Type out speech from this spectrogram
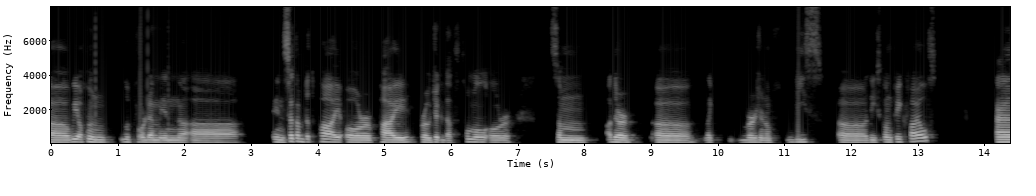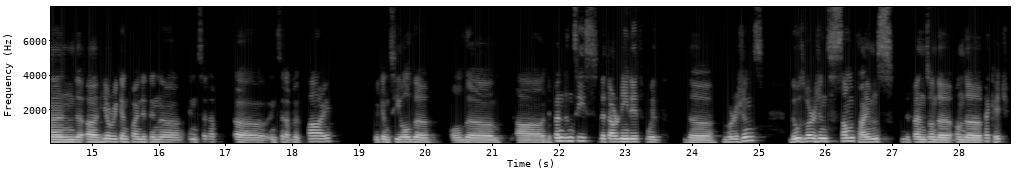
Uh, we often look for them in uh, in setup.py or py project.toml or some other uh, like version of these uh, these config files. And uh, here we can find it in uh, in setup in setup.py. We can see all the all the uh, dependencies that are needed with the versions. Those versions sometimes depends on the on the package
